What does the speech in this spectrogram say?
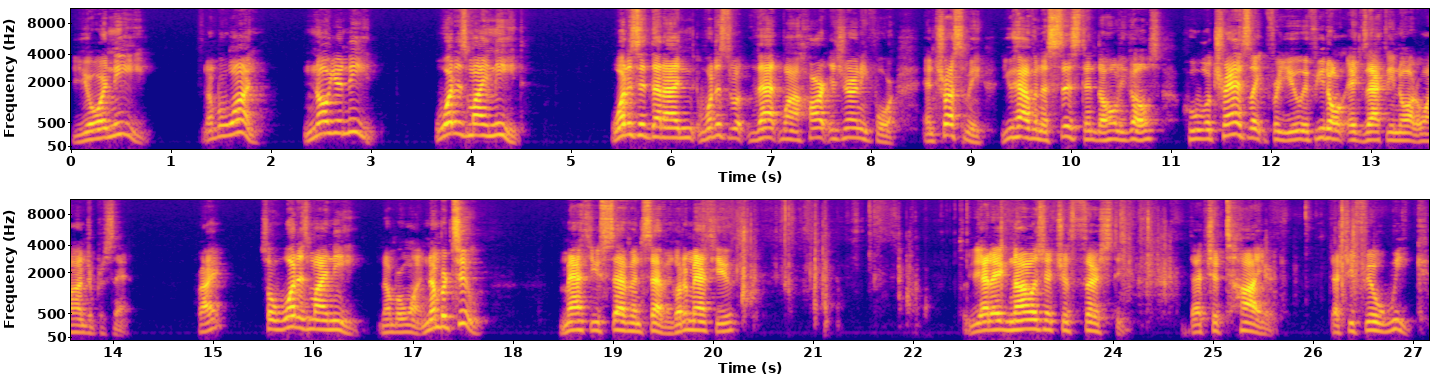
your need. Number one, know your need. What is my need? What is it that I what is that my heart is yearning for? And trust me, you have an assistant, the Holy Ghost, who will translate for you if you don't exactly know it 100%. Right? So what is my need? Number 1. Number 2, Matthew 7 7. Go to Matthew. You got to acknowledge that you're thirsty, that you're tired, that you feel weak,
